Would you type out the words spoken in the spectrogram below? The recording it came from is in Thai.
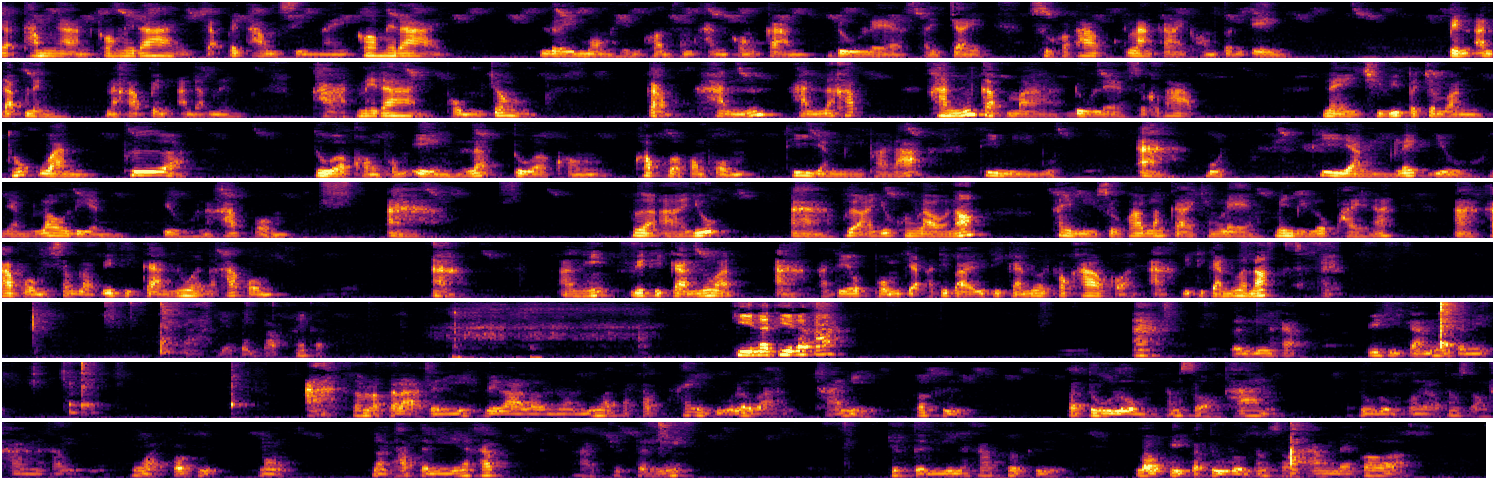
จะทำงานก็ไม่ได้ จะไปทำสิ่งไหนก็ไม่ได้ เลยมองเห็นความสำคัญของการดูแลใส่ใจสุขภาพร่างกายของตนเอง เป็นอันดับหนึ่งนะครับ เป็นอันดับหนึ่งขาดไม่ได้ ผมจ้องกลับหันหันนะครับ หันกลับมาดูแลสุขภาพ ในชีวิตประจำวันทุกวันเพื่อตัวของผมเองและตัวของครอบครัวของผมที่ยังมีภาระที่มีบุตรอ่าบุตรที่ยังเล็กอยู่ยังเล่าเรียน อยู่นะครับผมอ่าเพื่ออายุอ่าเพื่ออายุของเราเนาะให้มีสุขภาพร่างกายแข็งแรง ไม่มีโรคภัยนะอ่าครับผมสำหรับวิธีการนวดนะครับผมอ่าอันนี้วิธีการนวดอ่าเดี๋ยวผมจะอธิบายวิธีการนวดคร่าวๆก่อนอ่าวิธีการนวดเนาะะเดี๋ยวผมปรับให้ก่อนกี่นาทีแล้วคะอะตัวนี้นะครับ วิธีการนวดตัวนี้ สำหรับกระดาษตัวนี้เวลาเรานอนนวดนะครับ ให้อยู่ระหว่างขาหนีก็คือประตูลมทั้งสองข้าง ประตูลมของเราทั้งสองข้างนะครับนวดก็คือนอนนอนทับตัวนี้นะครับจุดตัวนี้ จุดตัวนี้นะครับก็คือเราปิดประตูลมทั้งสองข้างแล้วก็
